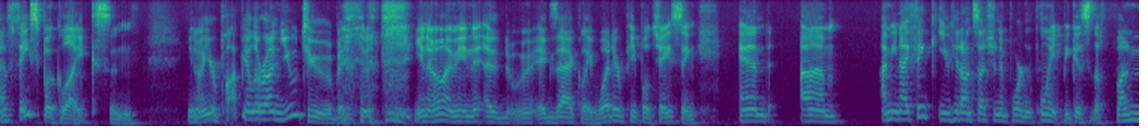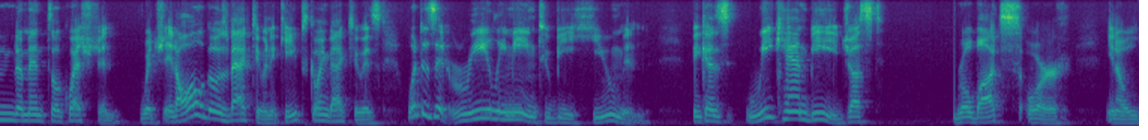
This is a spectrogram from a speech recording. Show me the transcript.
have Facebook likes and, you know, you're popular on YouTube? you know, I mean, uh, exactly. What are people chasing? And um, I mean, I think you hit on such an important point because the fundamental question, which it all goes back to and it keeps going back to, is what does it really mean to be human? Because we can be just robots or, you know,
